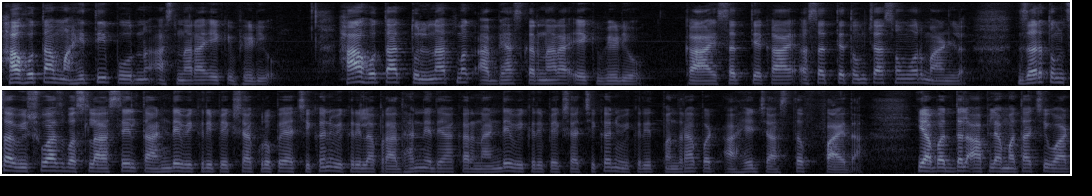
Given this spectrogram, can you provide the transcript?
हा होता माहितीपूर्ण असणारा एक व्हिडिओ हा होता तुलनात्मक अभ्यास करणारा एक व्हिडिओ. काय सत्य काय असत्य तुमच्यासमोर मांडलं. जर तुमचा विश्वास बसला असेल तर अंडे विक्रीपेक्षा कृपया चिकन विक्रीला प्राधान्य द्या कारण अंडे विक्रीपेक्षा चिकन विक्रीत पंधरा पट आहे जास्त फायदा. याबद्दल आपल्या मताची वाट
